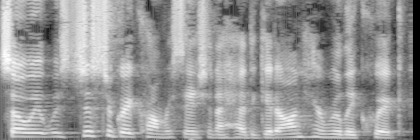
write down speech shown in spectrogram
So it was just a great conversation. I had to get on here really quick.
